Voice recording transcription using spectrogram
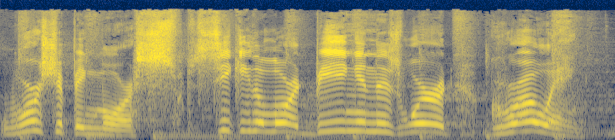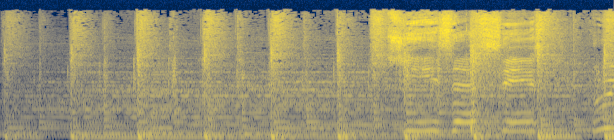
worshiping more, seeking the Lord, being in his word, growing. Jesus is real.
